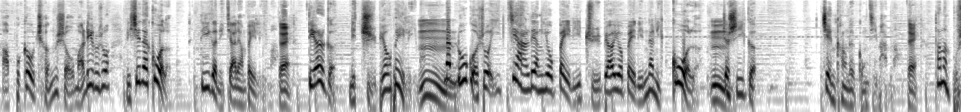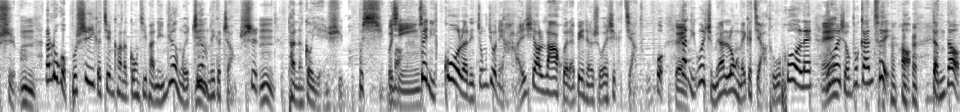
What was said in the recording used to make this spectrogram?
啊不够成熟嘛，例如说你现在过了。第一个，你价量背离嘛？对。第二个，你指标背离嘛？嗯。那如果说一价量又背离，指标又背离，那你过了，嗯，这是一个健康的攻击盘吗？对，当然不是嘛。嗯。那如果不是一个健康的攻击盘，你认为这样的一个涨势，嗯，它能够延续吗？不行，不行。所以你过了，你终究你还是要拉回来，变成所谓是一个假突破。对。那你为什么要弄了一个假突破嘞？你为什么不干脆好等到？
